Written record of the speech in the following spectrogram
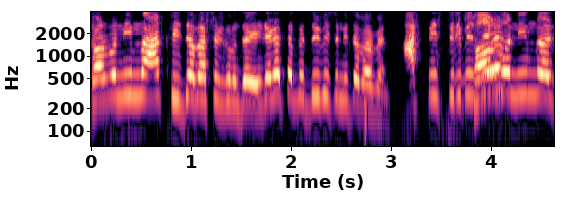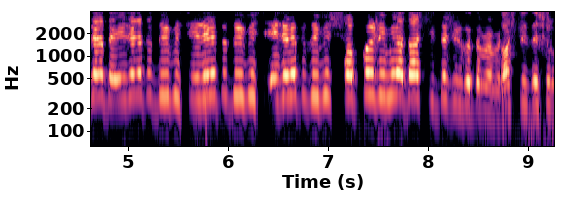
সর্বনিম্ন আট পিস দিয়ে ব্যবসা শুরু করবেন এই জায়গাতে আপনি দুই পিস নিতে পারবেন। পিস থ্রি পিস সর্বনিম্ন এই জায়গাতে এই জায়গাতে দুই পিস এই জায়গাতে দুই পিস এই জায়গাতে দুই পিস সব মিলে দশ পিস দিয়ে শুরু করতে পারবেন। দশ পিস দিয়ে শুরু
